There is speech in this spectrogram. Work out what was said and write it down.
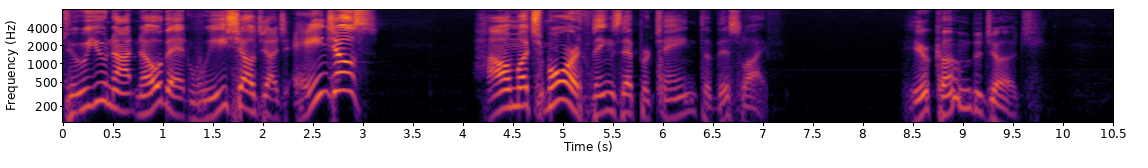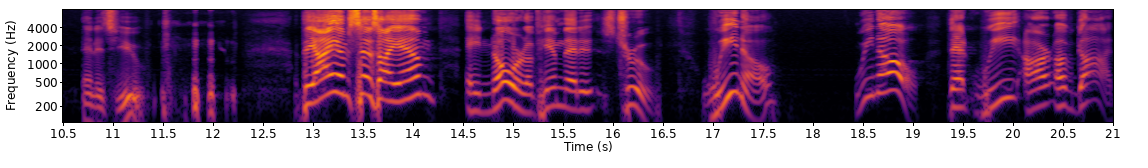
Do you not know that we shall judge angels? How much more things that pertain to this life? Here come the judge, and it's you. the I am says, I am a knower of him that is true. We know we know that we are of God,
